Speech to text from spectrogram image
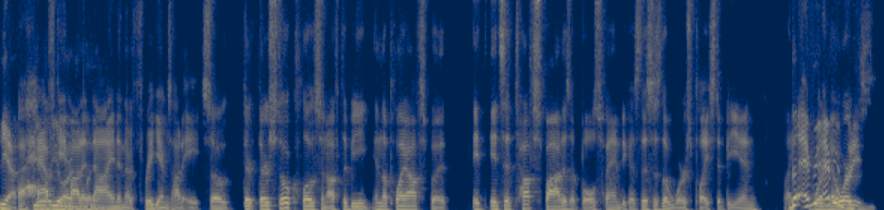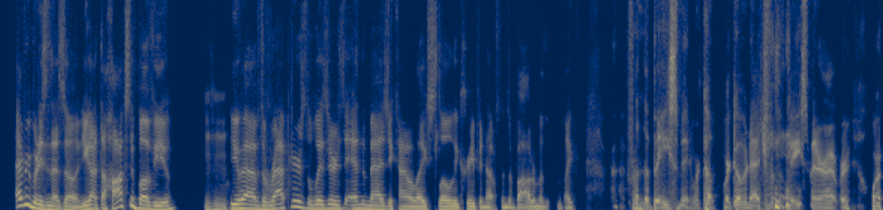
yeah a half you, you game out of nine, and they're three games out of eight. So they're they're still close enough to be in the playoffs, but it, it's a tough spot as a Bulls fan because this is the worst place to be in. Like, but every, we're nowhere- everybody's everybody's in that zone. You got the Hawks above you. Mhm. You have the Raptors, the Wizards, and the Magic kind of like slowly creeping up from the bottom of like from the basement. We're co- we're coming at you from the basement. All right, we're we're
